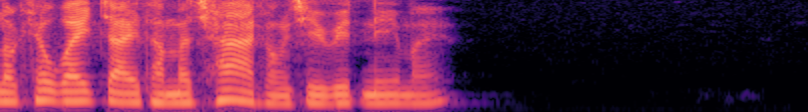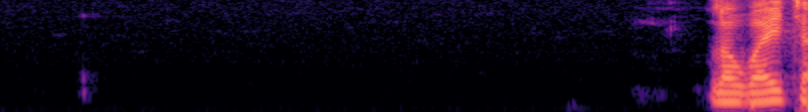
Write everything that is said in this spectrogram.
เราแค่ไว้ใจธรรมชาติของชีวิตนี้ไหม เราไว้ใจ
